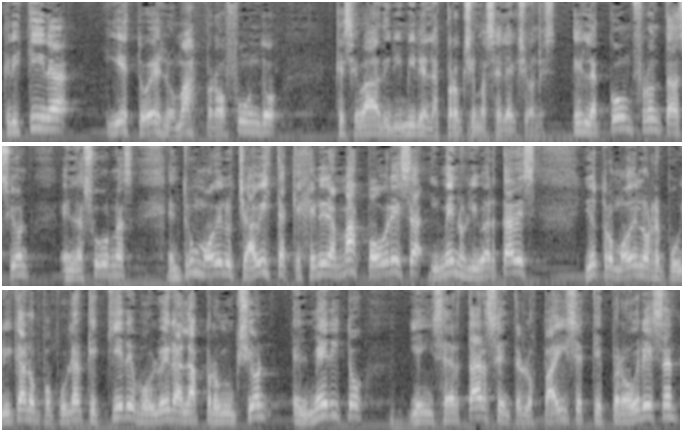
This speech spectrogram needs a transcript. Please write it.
Cristina, y esto es lo más profundo que se va a dirimir en las próximas elecciones, es la confrontación en las urnas entre un modelo chavista que genera más pobreza y menos libertades y otro modelo republicano popular que quiere volver a la producción, el mérito y a insertarse entre los países que progresan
